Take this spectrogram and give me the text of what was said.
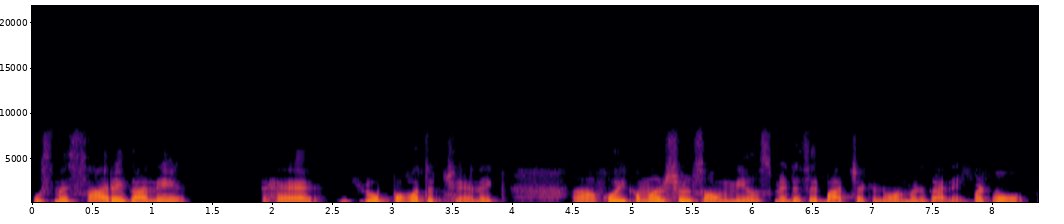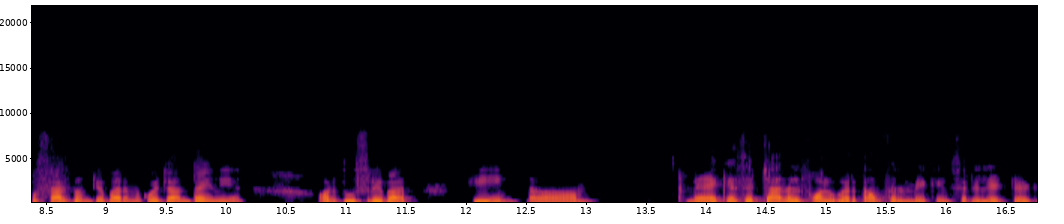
उसमें सारे गाने हैं, जो बहुत अच्छे हैं लाइक कोई कमर्शियल सॉन्ग नहीं है उसमें, जैसे बादशाह के नॉर्मल गाने बट वो उस एल्बम के बारे में कोई जानता ही नहीं है। और दूसरी बात कि मैं एक ऐसे चैनल फॉलो करता हूँ फ़िल्म मेकिंग से रिलेटेड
